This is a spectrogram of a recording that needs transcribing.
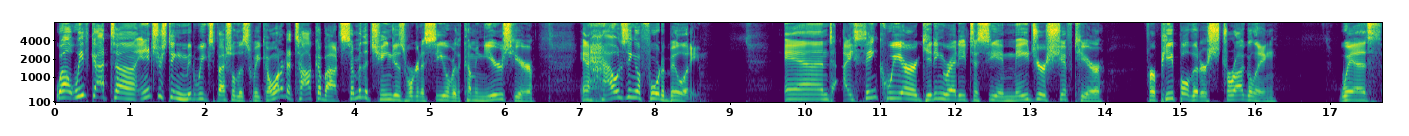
Well, we've got uh, an interesting midweek special this week. I wanted to talk about some of the changes we're going to see over the coming years here in housing affordability. And I think we are getting ready to see a major shift here for people that are struggling with,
